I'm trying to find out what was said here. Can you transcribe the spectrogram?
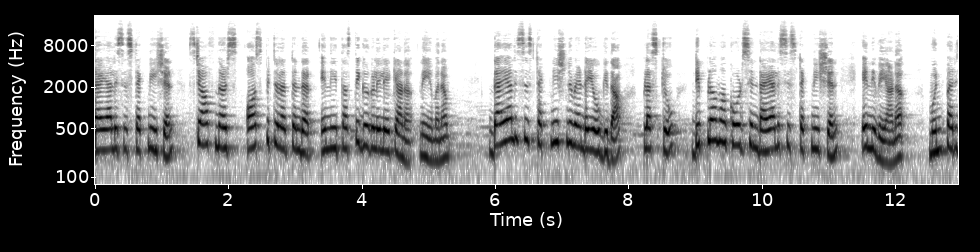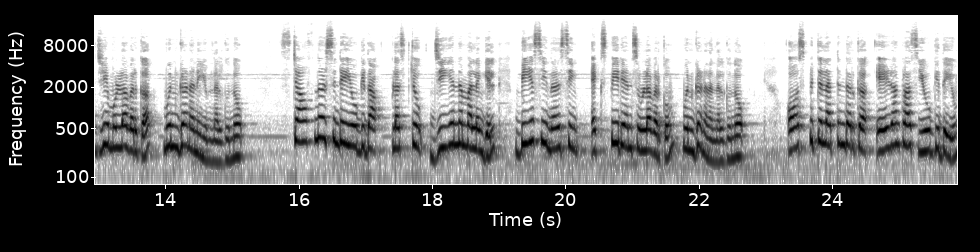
Dialysis technician staff nurse hospital attender എന്നീ തസ്തികകളിലേക്കാണ് നിയമനം. ഡയാലിസിസ് ടെക്നീഷ്യന് വേണ്ട യോഗ്യത plus two diploma course in dialysis technician എന്നിവയാണ്. മുൻപരിചയമുള്ളവർക്ക് മുൻഗണനയും നൽകുന്നു. സ്റ്റാഫ് നഴ്സിന്റെ യോഗ്യത plus two G N M അല്ലെങ്കിൽ B S C nursing experience ഉള്ളവർക്കും മുൻഗണന നൽകുന്നു. ഹോസ്പിറ്റൽ അറ്റൻഡർക്ക് ഏഴാം ക്ലാസ് യോഗ്യതയും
